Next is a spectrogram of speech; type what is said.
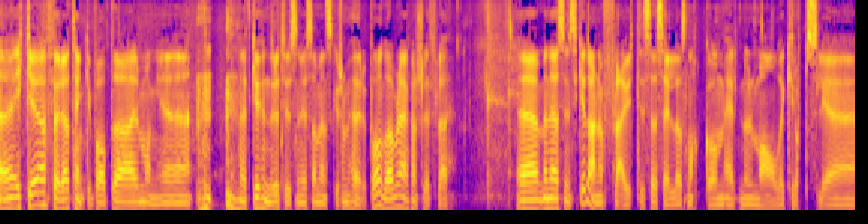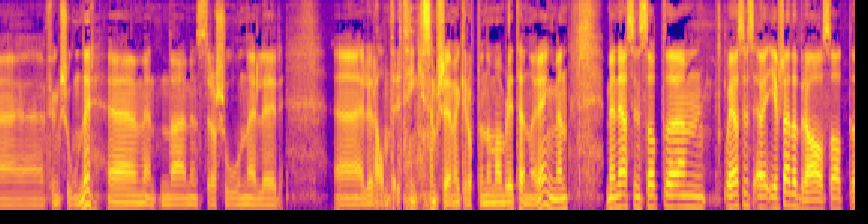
Eh, ikke før jeg tenker på at det er mange, vet ikke, hundretusenvis av mennesker som hører på. Da blir jeg kanskje litt flau. Eh, men jeg syns ikke det er noe flaut i seg selv å snakke om helt normale kroppslige funksjoner. Enten det er menstruasjon eller eller andre ting som skjer med kroppen når man blir tenåring. Men, men jeg syns at Og jeg syns i og for seg det er bra også at,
